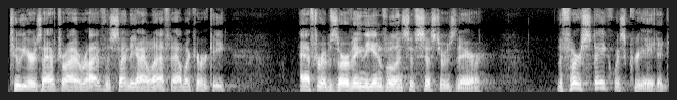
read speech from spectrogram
Two years after I arrived, the Sunday I left Albuquerque, after observing the influence of sisters there, the first stake was created,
